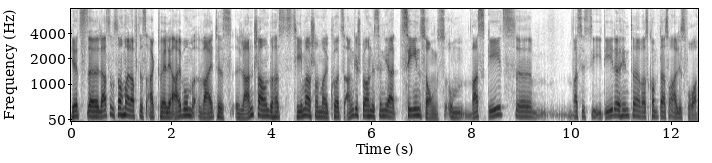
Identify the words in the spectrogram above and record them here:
Jetzt äh, lass uns nochmal auf das aktuelle Album Weites Land schauen. Du hast das Thema schon mal kurz angesprochen. Es sind ja zehn Songs. Um was geht's? Äh, was ist die Idee dahinter? Was kommt da so alles vor?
